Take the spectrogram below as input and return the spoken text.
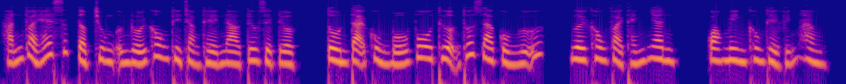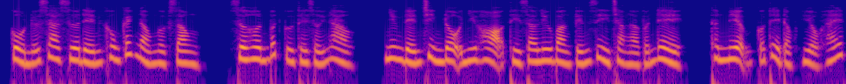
hắn phải hết sức tập trung ứng đối không thì chẳng thể nào tiêu diệt được. Tồn tại khủng bố vô thượng thốt ra cổ ngữ, ngươi không phải thánh nhân, quang minh không thể vĩnh hằng. Cổ nữ xa xưa đến không cách nào ngược dòng, xưa hơn bất cứ thế giới nào. Nhưng đến trình độ như họ thì giao lưu bằng tiếng gì chẳng là vấn đề, thân niệm có thể đọc hiểu hết.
